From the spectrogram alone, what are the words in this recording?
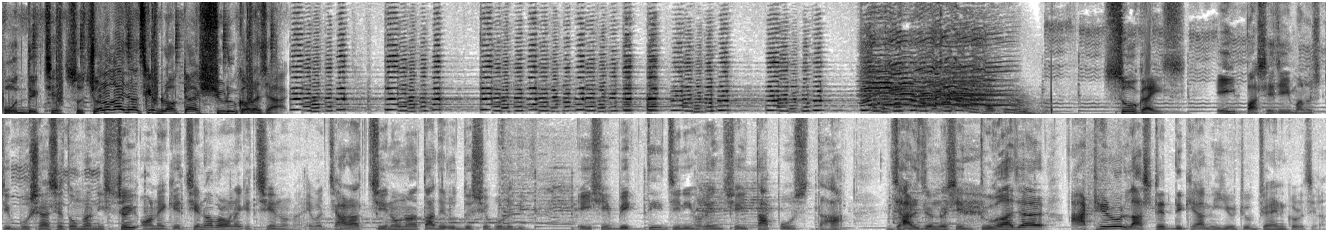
পোঁত দেখছে। সো চলো গাইজ আজকে ব্লগটা শুরু করা যাক। সো গাইস এই পাশে যেই মানুষটি বসে আছে, তোমরা নিশ্চয়ই অনেকে চেনো, আবার অনেকে চেনো না। এবার যারা চেনো না, তাদের উদ্দেশ্যে বলে দিই, এই সেই ব্যক্তি যিনি হলেন সেই তাপস দা। যার জন্য সেই দু হাজার আঠেরো লাস্টের দিকে আমি ইউটিউব জয়েন করেছিলাম।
